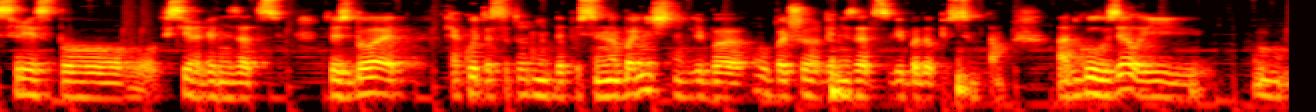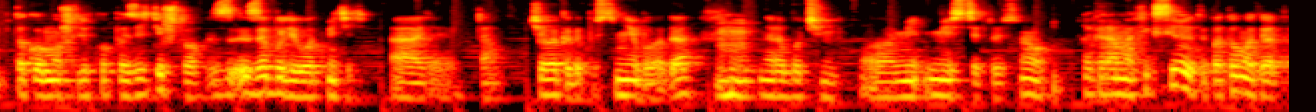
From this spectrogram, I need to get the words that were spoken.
срез по всей организации. То есть бывает какой-то сотрудник, допустим, на больничном, либо в большой организации, либо, допустим, там отгул взял и такое может легко произойти, что забыли его отметить, а там человека, допустим, не было, да, угу. на рабочем а, месте. То есть, ну, программа фиксирует, и потом это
